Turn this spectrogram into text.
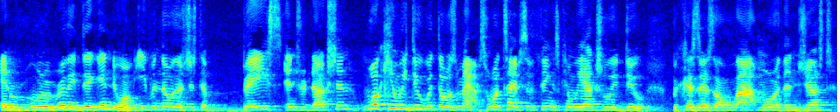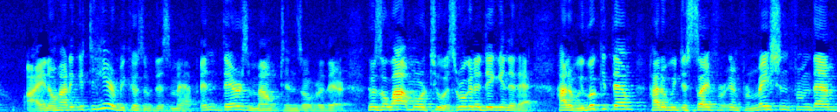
And when we really dig into them, even though there's just a base introduction, what can we do with those maps? What types of things can we actually do? Because there's a lot more than just, I know how to get to here because of this map. And there's mountains over there. There's a lot more to it. So we're going to dig into that. How do we look at them? How do we decipher information from them?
